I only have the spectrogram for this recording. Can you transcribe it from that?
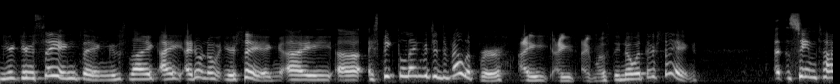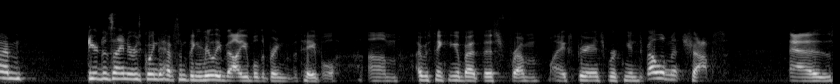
you're, you're saying things like I, I don't know what you're saying. I, uh, I speak the language of developer. I, I, I mostly know what they're saying." At the same time, your designer is going to have something really valuable to bring to the table. Um, I was thinking about this from my experience working in development shops as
